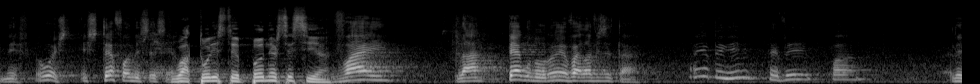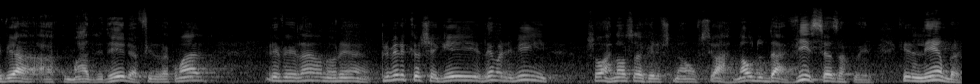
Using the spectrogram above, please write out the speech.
Ner, Stefano Nercessian. O ator Stepan Nercessian. Vai lá, pega o Noronha e vai lá visitar. Aí eu peguei, levei para levei a, a, comadre dele, a filha da comadre, levei lá, o Noronha, primeiro que eu cheguei, lembra de mim? Sou Arnaldo César Coelho. Ele não, você é Arnaldo Davi César Coelho, que ele lembra,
